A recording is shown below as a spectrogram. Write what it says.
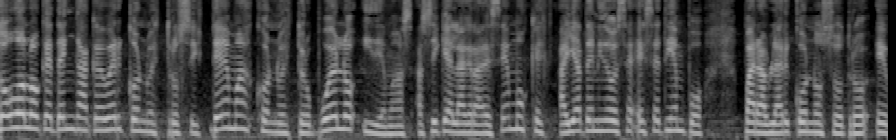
todo lo que tenga que ver con nuestros sistemas, con nuestro pueblo y demás. Así que le agradecemos que haya tenido ese, ese tiempo para hablar con nosotros. Eh,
